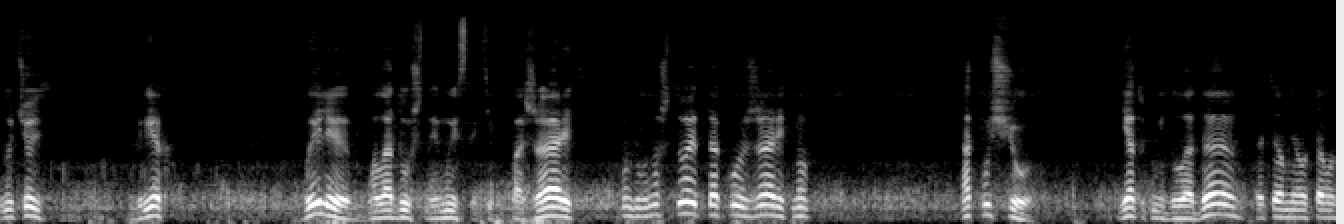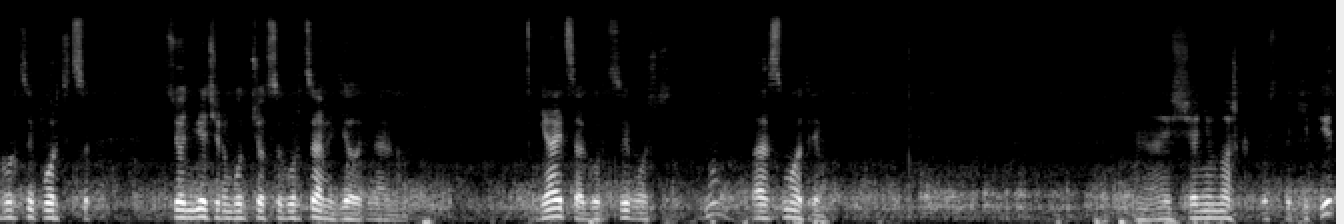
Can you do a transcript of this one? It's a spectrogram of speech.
Ну что, грех. Были малодушные мысли, типа пожарить. Ну, думаю, ну что это такое жарить? Ну, отпущу. Я тут не голодаю, хотя у меня вот там огурцы портятся. Сегодня вечером буду что-то с огурцами делать, наверное. Яйца, огурцы, может. Ну, посмотрим. А еще немножко пусть покипит.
